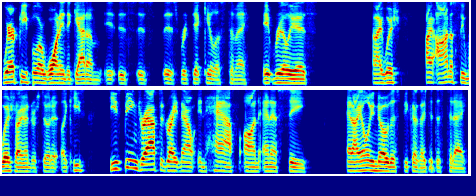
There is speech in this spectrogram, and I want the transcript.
where people are wanting to get him is is is ridiculous to me. It really is. And I wish I honestly wish I understood it. Like he's he's being drafted right now in half on NFC. And I only know this because I did this today.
